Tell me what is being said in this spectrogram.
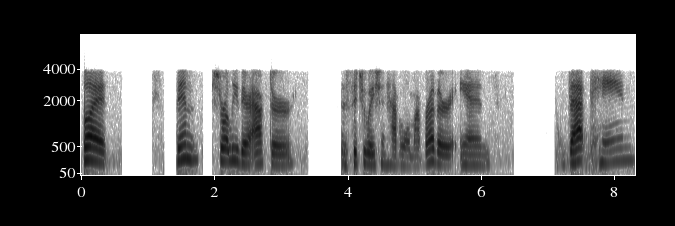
But then shortly thereafter, the situation happened with my brother, and that pain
